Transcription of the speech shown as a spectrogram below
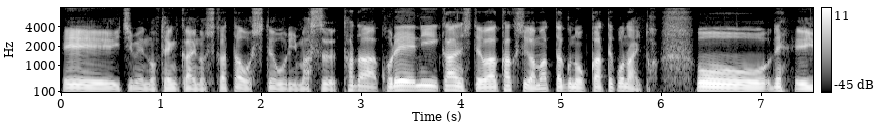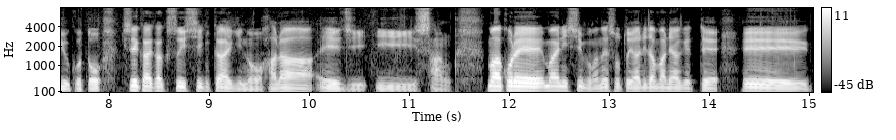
えー、一面の展開の仕方をしております。ただ、これに関しては各地が全く乗っかってこないと。お、ね、いうこと、規制改革推進会議の原英二さん、まあこれ、毎日新聞がね、相当やり玉に上げて、えー、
